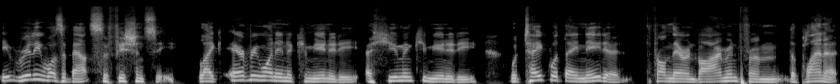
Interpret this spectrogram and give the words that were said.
it really was about sufficiency. Like everyone in a community, a human community, would take what they needed from their environment, from the planet,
